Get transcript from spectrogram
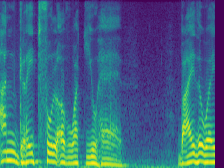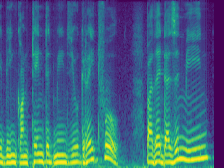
ungrateful of what you have. By the way being contented means you're grateful. But that doesn't mean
